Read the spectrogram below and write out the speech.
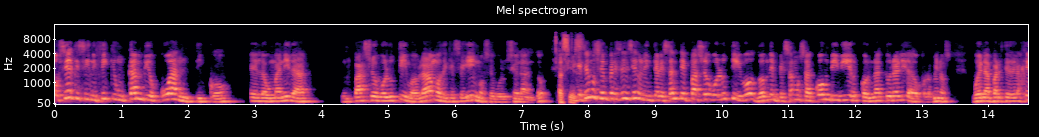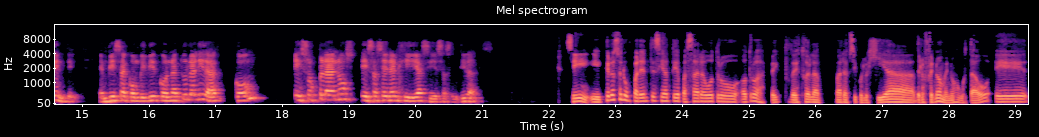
o sea que signifique un cambio cuántico en la humanidad, un paso evolutivo, hablábamos de que seguimos evolucionando, Así y que estemos en presencia de un interesante paso evolutivo donde empezamos a convivir con naturalidad, o por lo menos buena parte de la gente empieza a convivir con naturalidad con esos planos, esas energías y esas entidades. Sí, y quiero hacer un paréntesis antes de pasar a otro, otro aspecto de esto de la parapsicología de los fenómenos, Gustavo, eh,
